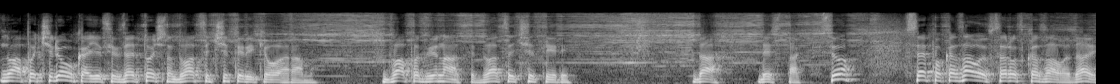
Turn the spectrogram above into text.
Ну а почеревка, если взять точно, 24 килограмма. 2 по 12, 24. Да, десь так. Все, все показали, все розказали, да?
